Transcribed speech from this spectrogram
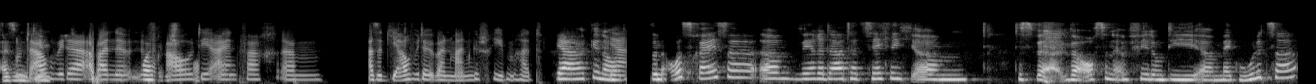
Also und auch wieder aber eine, eine Frau, die einfach, ähm, also die auch wieder über einen Mann geschrieben hat. Ja, genau. Ja. So ein Ausreißer ähm, wäre da tatsächlich, ähm, das wäre wär auch so eine Empfehlung, die äh, Meg Wulitzer.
